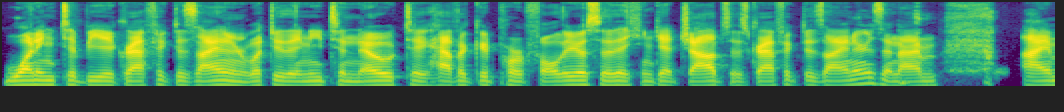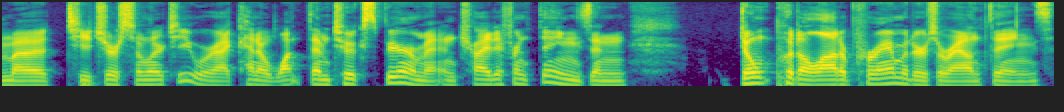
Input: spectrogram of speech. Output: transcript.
wanting to be a graphic designer and what do they need to know to have a good portfolio so they can get jobs as graphic designers and I'm I'm a teacher similar to you where I kind of want them to experiment and try different things and don't put a lot of parameters around things.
